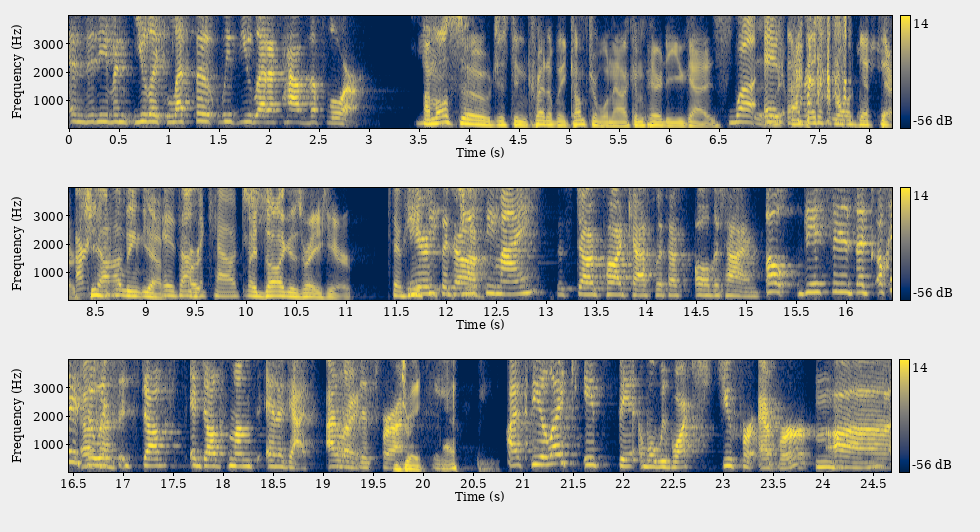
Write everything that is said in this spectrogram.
and didn't even you like let the we, you let us have the floor. I'm also just incredibly comfortable now compared to you guys. Well, and I bet we'll all get there. Our She's dog gonna lean, yeah. is on our- the couch. my dog is right here. So Do you, he's see, the do you dog. see mine? This dog podcast with us all the time. Oh, this is a, okay. So Okay. it's it's dogs and dogs, moms, and a dad. I love Right. this for us. Yes. I feel like it's been well, we've watched you forever. Mhm. Uh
